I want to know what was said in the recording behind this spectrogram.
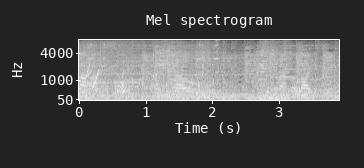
Vào rồi rất nhiều mang vào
